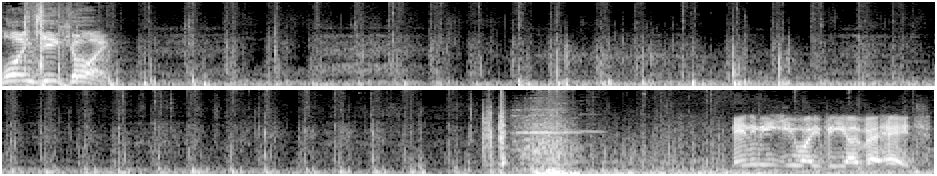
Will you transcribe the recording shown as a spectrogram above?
Deploying decoy. Enemy UAV overhead.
